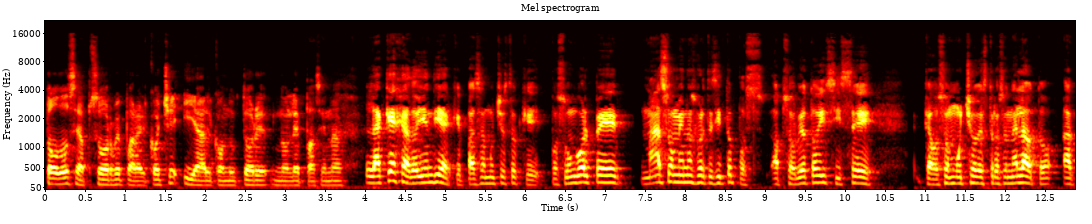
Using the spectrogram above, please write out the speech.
todo se absorbe para el coche y al conductor eh, no le pase nada. La queja de hoy en día que pasa mucho esto que pues un golpe más o menos fuertecito pues absorbió todo y sí se causó mucho destrozo en el auto. A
